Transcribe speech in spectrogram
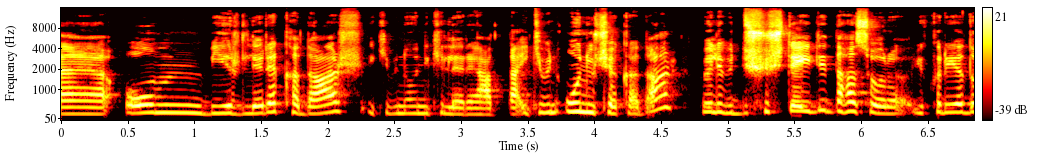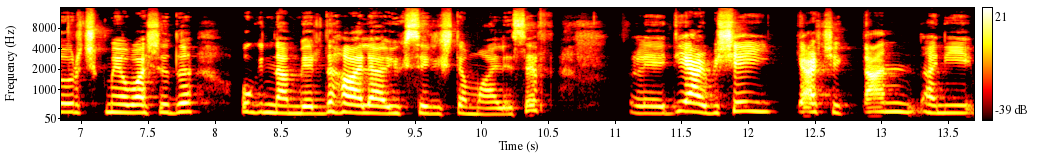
eee, 11'lere kadar, 2012'lere hatta 2013'e kadar böyle bir düşüşteydi. Daha sonra yukarıya doğru çıkmaya başladı. O günden beri de hâlâ yükselişte maalesef. Eee, diğer bir şey gerçekten, hani,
